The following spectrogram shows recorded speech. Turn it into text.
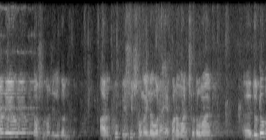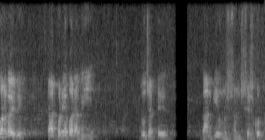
মাননীয় দর্শক মন্ডলীগণ আর খুব বেশি সময় নেব না, এখন আমার ছোট মা দুটো গান গাইবে। তারপরে আবার আমি দু চারটে গান গিয়ে অনুষ্ঠান শেষ করব।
